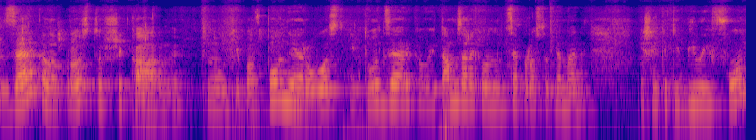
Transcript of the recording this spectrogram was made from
зеркало просто шикарне. Ну, типа, в повний рост, і тут зеркало, і там зеркало, ну це просто для мене. І ще й такий білий фон.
